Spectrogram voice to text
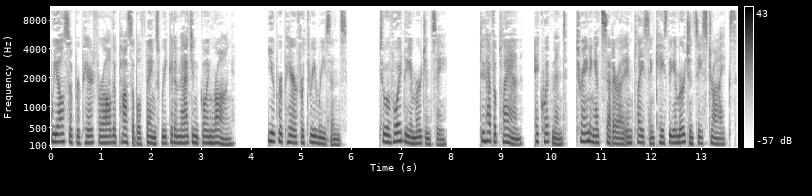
we also prepared for all the possible things we could imagine going wrong. You prepare for three reasons to avoid the emergency, to have a plan, equipment, training, etc. in place in case the emergency strikes,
